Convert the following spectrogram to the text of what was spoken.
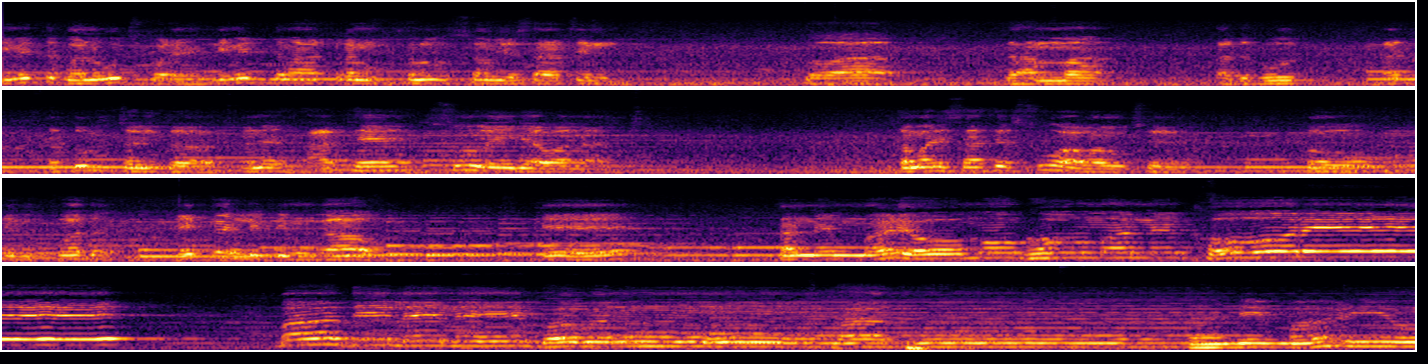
નિમિત્ત બનવું જ પડે. નિમિત્ત માત્ર ખલું સવ્ય સાચીન. તો આ ધામમાં અદ્ભુત અતુલ ચરિત્ર અને હાથે શું લઈ જવાના? તમારી સાથે શું આવવાનું છે? તો એક પદ, એક જ લીટી હું ગાવ કે તને મળ્યો મોઘો મન ખોરે બાંધી લેને ભવનું હાથું તને મળ્યો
